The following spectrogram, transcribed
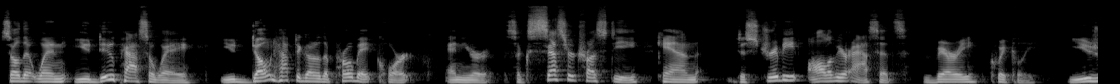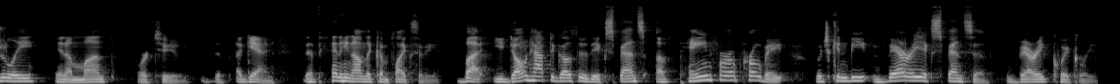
so that when you do pass away, you don't have to go to the probate court and your successor trustee can distribute all of your assets very quickly, usually in a month or two. Again, depending on the complexity. But you don't have to go through the expense of paying for a probate, which can be very expensive very quickly.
